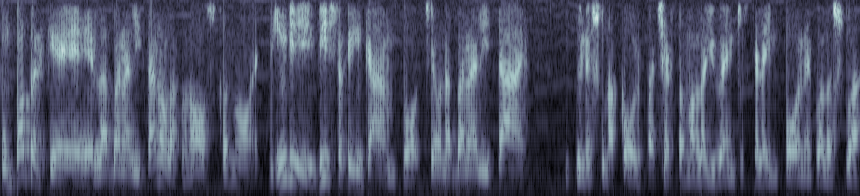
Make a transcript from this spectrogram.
un po' perché la banalità non la conoscono e quindi visto che in campo c'è una banalità di cui nessuna colpa, certo non la Juventus che la impone con la sua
